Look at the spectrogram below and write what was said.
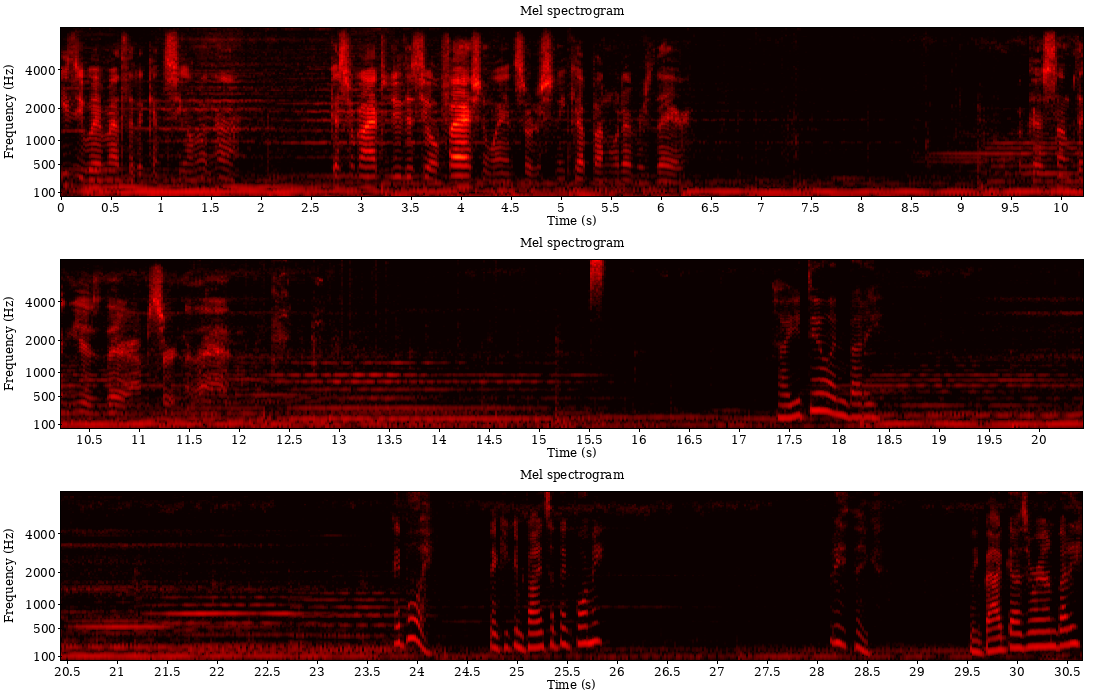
Easy way method of concealment, huh? Guess we're gonna have to do this the old-fashioned way and sort of sneak up on whatever's there. Because something is there, I'm certain of that. How you doing, buddy? Hey, boy. Think you can find something for me? What do you think? Any bad guys around, buddy?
